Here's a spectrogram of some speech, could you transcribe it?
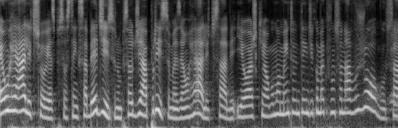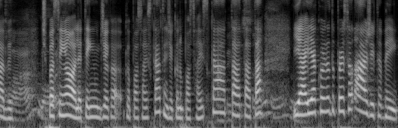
é, um reality show e as pessoas têm que saber disso. Não precisa odiar por isso, mas é um reality, sabe? E eu acho que em algum momento eu entendi como é que funcionava o jogo, é sabe? É claro, tipo assim, olha, tem um dia que eu posso arriscar, tem um dia que eu não posso arriscar, tá, tá, tá. E aí a coisa do personagem também.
